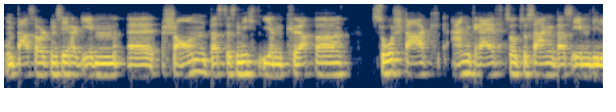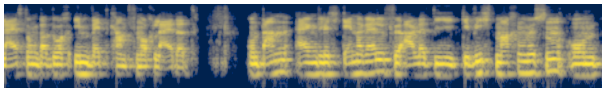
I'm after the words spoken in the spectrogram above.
und da sollten sie halt eben äh, schauen, dass das nicht ihren Körper so stark angreift, sozusagen, dass eben die Leistung dadurch im Wettkampf noch leidet. Und dann eigentlich generell für alle, die Gewicht machen müssen und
